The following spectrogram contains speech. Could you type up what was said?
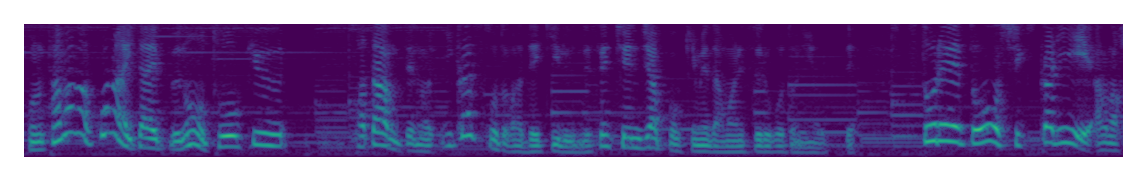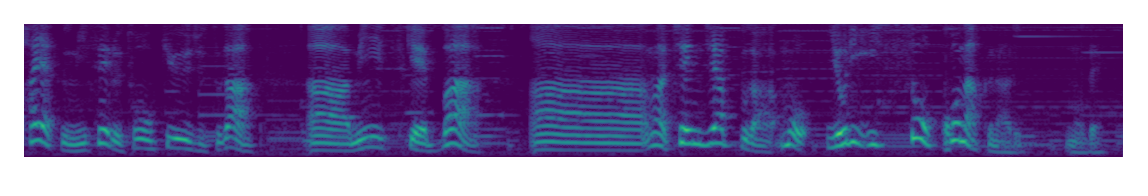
この球が来ないタイプの投球パターンっていうのを生かすことができるんですね。チェンジアップを決め球にすることによって。ストレートをしっかりあの早く見せる投球術があ身につけばあ、まあ、チェンジアップがもうより一層来なくなるので。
